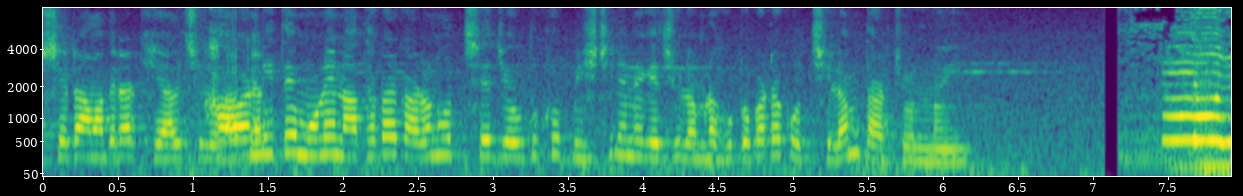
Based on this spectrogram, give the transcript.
সেটা আমাদের আর খেয়াল ছিল না। খাবার নিতে মনে না থাকার কারণ হচ্ছে যেহেতু খুব বৃষ্টি নেমে গেছিল আমরা হুটোপাটা করছিলাম তার জন্যই। মন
